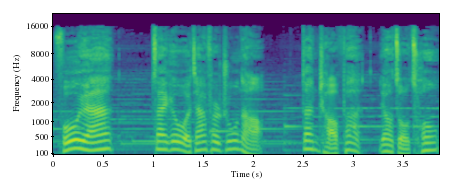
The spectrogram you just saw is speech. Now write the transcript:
服务员，再给我加份猪脑，蛋炒饭要走葱。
